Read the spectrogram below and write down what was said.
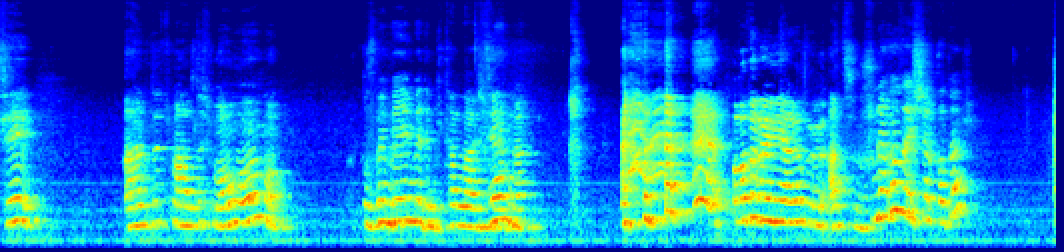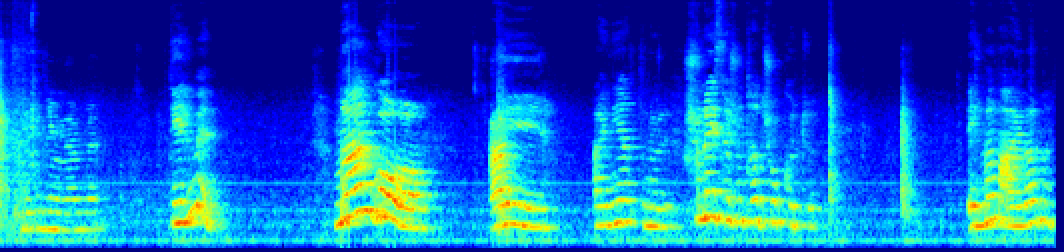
Şey. Ardıç mı aldıç mı o mu? Kız ben beğenmedim git Allah aşkına. mi? o kadar ön yargısı. Aç şunu. Şu ne kadar eşek kadar? Ne bileyim lan ben. Değil mi? Mango. Ay. Ay niye yaptın öyle? Şu neyse şunun tadı çok kötü. Elma mı ayva mı?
